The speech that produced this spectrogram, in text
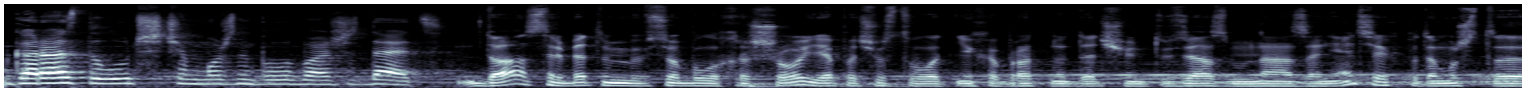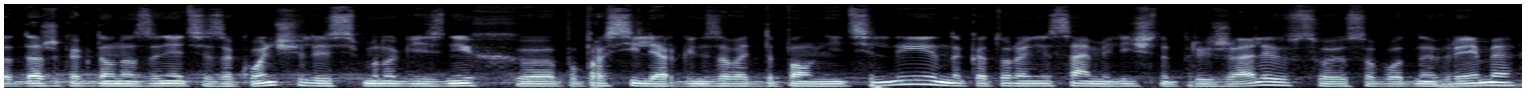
гораздо лучше, чем можно было бы ожидать. Да, с ребятами все было хорошо. Я почувствовал от них обратную дачу энтузиазм на занятиях, потому что даже когда у нас занятия закончились, многие из них э, попросили организовать дополнительные, на которые они сами лично приезжали в свое свободное время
